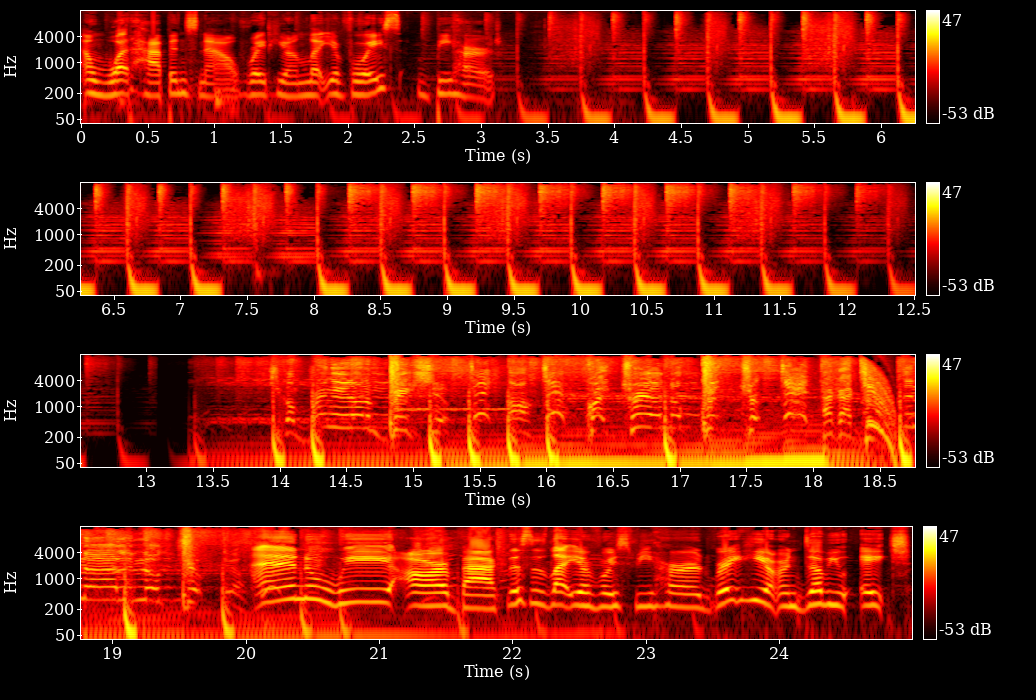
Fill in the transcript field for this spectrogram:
and what happens now, right here on Let Your Voice Be Heard. Gon' bring it on a big ship. Uh, quite trail, no quick trip. I got chips in the alley, no tip. And we are back. This is Let Your Voice Be Heard right here on WHCR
